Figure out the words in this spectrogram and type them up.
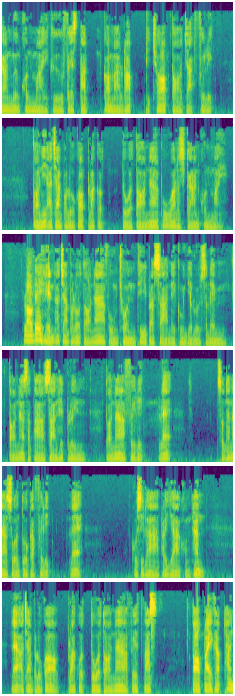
การเมืองคนใหม่คือเฟสตัสก็มารับผิดชอบต่อจากเฟลิก ตอนนี้อาจารย์เปาโลก็ปรากฏตัวต่อหน้าผู้ว่าราชการคนใหม่ เราได้เห็นอาจารย์เปาโลต่อหน้าฝูงชนที่ปราสาทในกรุงเยรูซาเล็ม ต่อหน้าสภาซานเฮดริน ต่อหน้าเฟลิก และสนทนาส่วนตัวกับเฟลิก และ ดรูสิลลาภรรยาของท่าน แล้วอาจารย์เปาโลก็ปรากฏตัวต่อหน้าเฟสตัส ต่อไปครับท่าน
